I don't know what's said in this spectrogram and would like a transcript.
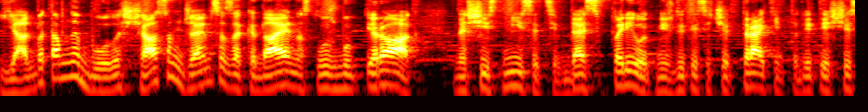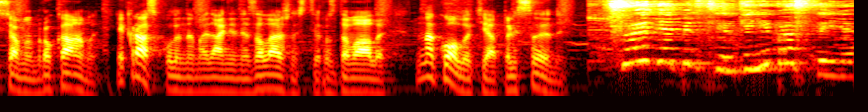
Як би там не було, з часом Джеймса закидає на службу в Ірак на 6 місяців, десь в період між 2003 та 2007 роками, якраз коли на Майдані Незалежності роздавали наколоті апельсини. Що ці апельсинки непростые.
